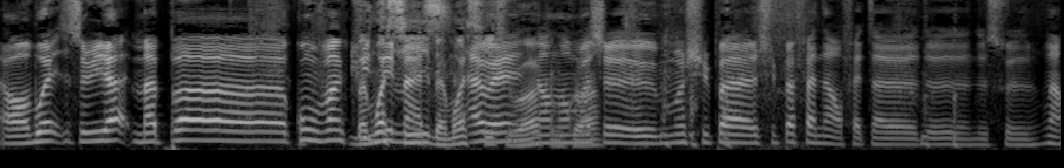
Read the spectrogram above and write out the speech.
Alors ouais, celui-là m'a pas convaincu Bah, moi des si, masses. bah, moi ah si, ouais, tu vois, Non non, quoi. moi je, moi je suis pas, je suis pas fanat en fait euh, de, de ce. Non.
